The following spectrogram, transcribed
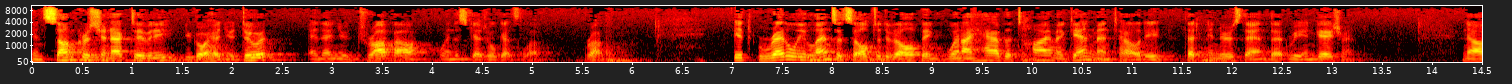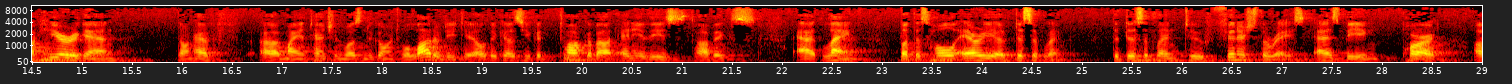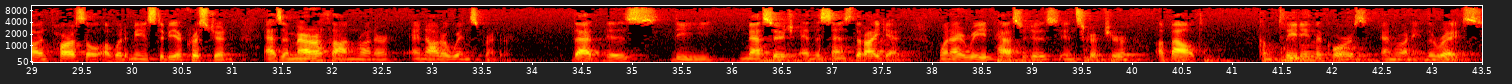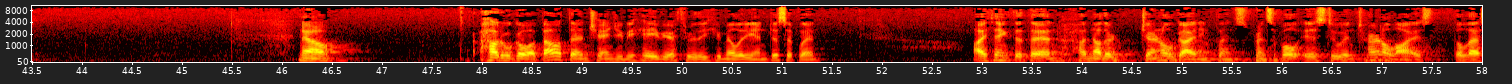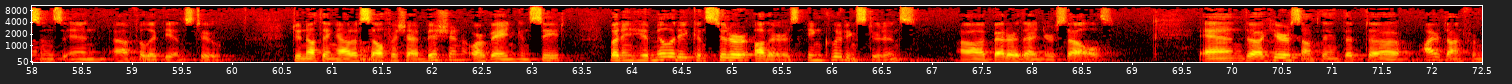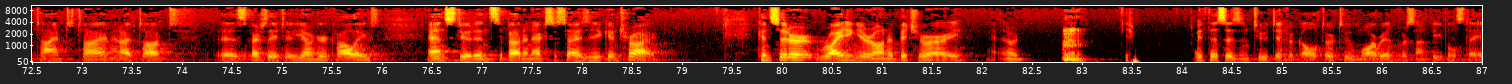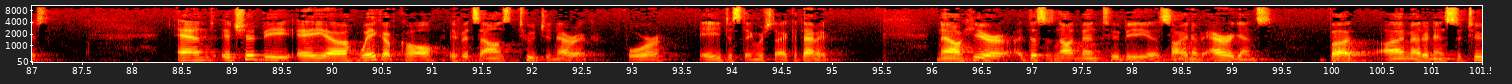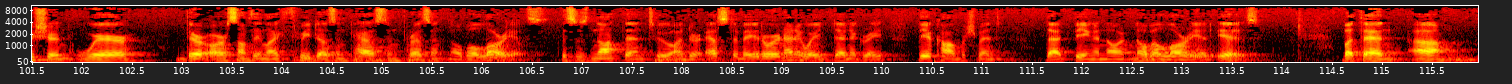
In some Christian activity, you go ahead and you do it, and then you drop out when the schedule gets low, rough it readily lends itself to developing when I have the time again mentality that hinders then that re engagement. Now, here again, don't have uh, my intention wasn't to go into a lot of detail because you could talk about any of these topics at length, but this whole area of discipline, the discipline to finish the race as being part uh, and parcel of what it means to be a Christian, as a marathon runner and not a wind sprinter. That is the message and the sense that I get when I read passages in Scripture about completing the course and running the race. Now, how do we go about then changing behavior through the humility and discipline? I think that then another general guiding principle is to internalize the lessons in uh, Philippians 2. Do nothing out of selfish ambition or vain conceit but in humility, consider others, including students, uh, better than yourselves. And uh, here's something that uh, I've done from time to time, and I've talked especially to younger colleagues and students about an exercise that you can try. Consider writing your own obituary, or if this isn't too difficult or too morbid for some people's taste. And it should be a uh, wake up call if it sounds too generic for a distinguished academic. Now, here, this is not meant to be a sign of arrogance, but I'm at an institution where there are something like three dozen past and present Nobel laureates. This is not then to underestimate or in any way denigrate the accomplishment that being a Nobel laureate is. But then, um,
